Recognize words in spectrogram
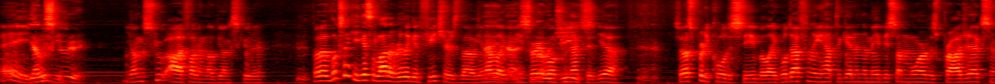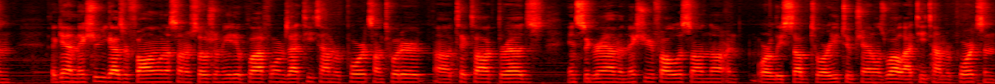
Hey, Young Uzi. Scooter. Young Scooter. Oh, I fucking love Young Scooter. Hmm. But it looks like he gets a lot of really good features, though. You know, Yeah, like he's very well connected. Yeah. Yeah. So that's pretty cool to see. But like, we'll definitely have to get into maybe some more of his projects. And again, make sure you guys are following us on our social media platforms at Tea Time Reports on Twitter, uh, TikTok, Threads, Instagram, and make sure you follow us on, uh, or at least sub to our YouTube channel as well at Tea Time Reports. And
